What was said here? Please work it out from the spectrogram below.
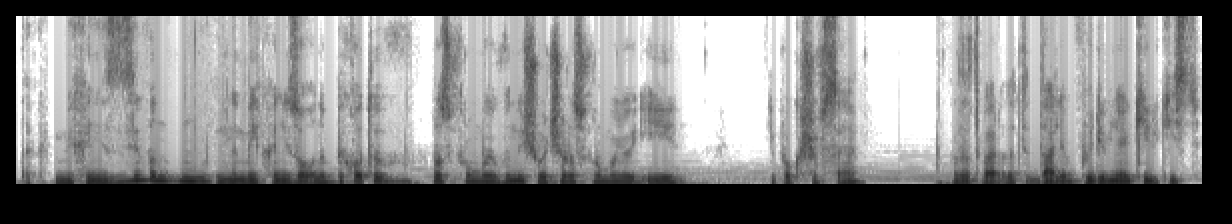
Так, механізовану, не механізовану піхоту розформую, винищувачі розформую і. І поки що все. Затвердити. Далі вирівняю кількість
